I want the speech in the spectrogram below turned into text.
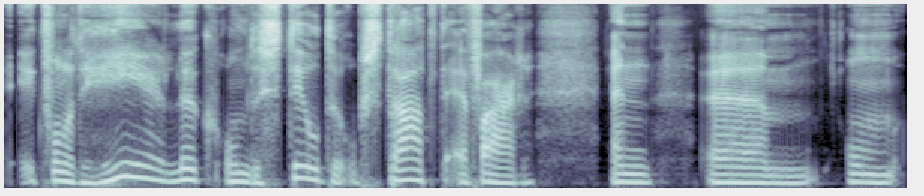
ik vond het heerlijk om de stilte op straat te ervaren. En Ehm, om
